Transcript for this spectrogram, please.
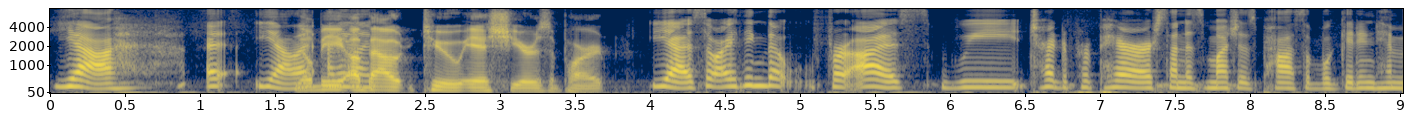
Yeah, uh, yeah. They'll be mean, like- about two ish years apart. yeah. So I think that for us, we tried to prepare our son as much as possible, getting him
